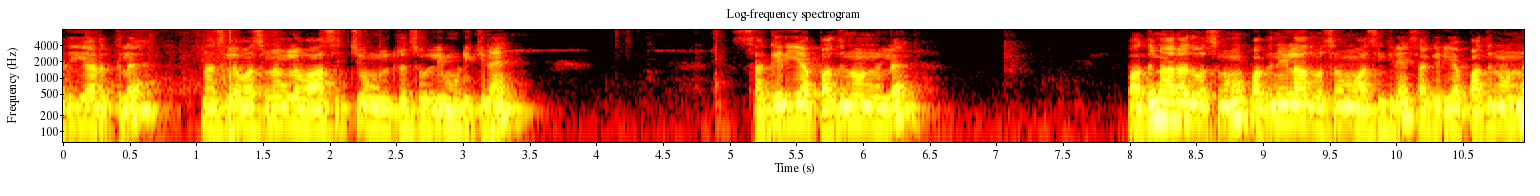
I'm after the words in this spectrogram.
அதிகாரத்தில் நான் சில வசனங்களை வாசித்து உங்கள்கிட்ட சொல்லி முடிக்கிறேன். சகரியா பதினொன்றில் பதினாறாவது வசனமும் பதினேழாவது வசனமும் வாசிக்கிறேன். சகரியா பதினொன்று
